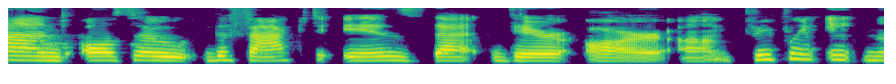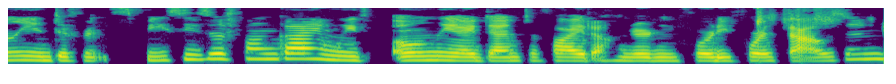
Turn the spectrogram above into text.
And also, the fact is that there are um, 3.8 million different species of fungi, and we've only identified 144,000.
